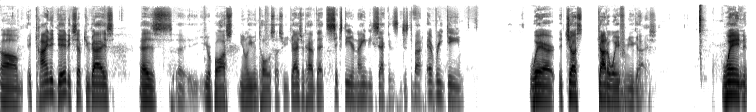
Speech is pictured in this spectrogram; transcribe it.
Um, it kind of did, except you guys, as uh, your boss, you know, even told us this, you guys would have that sixty or ninety seconds just about every game where it just got away from you guys. When,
